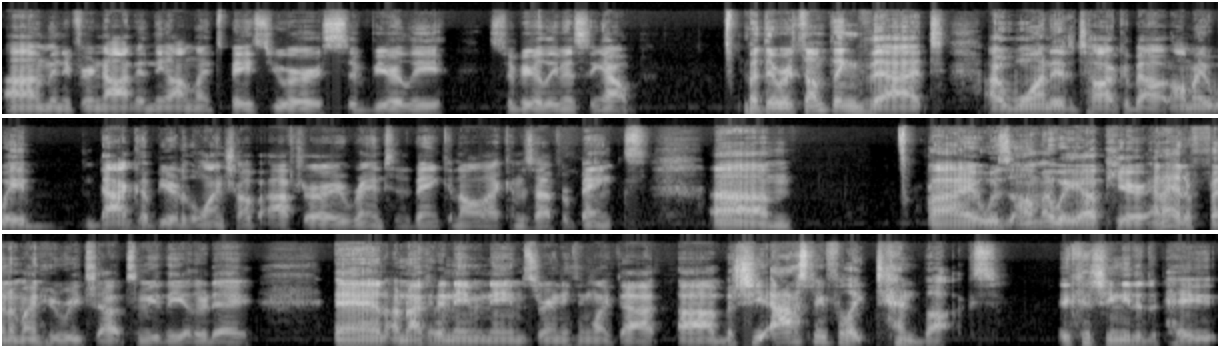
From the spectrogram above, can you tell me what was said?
um, and if you're not in the online space you are severely severely missing out but there was something that i wanted to talk about on my way back up here to the wine shop after i ran to the bank and all that kind of stuff for banks um, I was on my way up here, and I had a friend of mine who reached out to me the other day, and I'm not going to name names or anything like that. Uh, but she asked me for like ten bucks because she needed to pay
